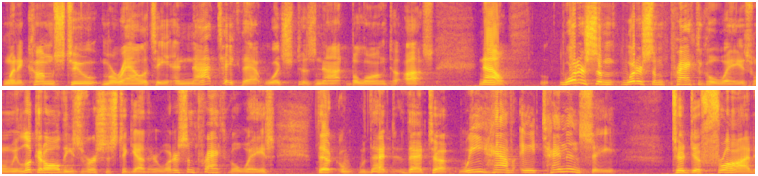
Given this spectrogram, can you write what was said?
when it comes to morality and not take that which does not belong to us. Now, what are some what are some practical ways when we look at all these verses together what are some practical ways that that that uh, we have a tendency to defraud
